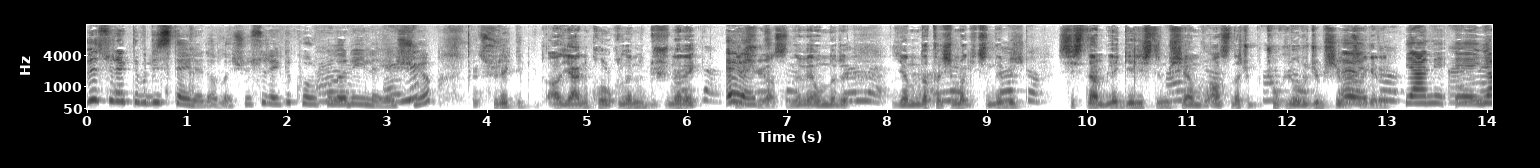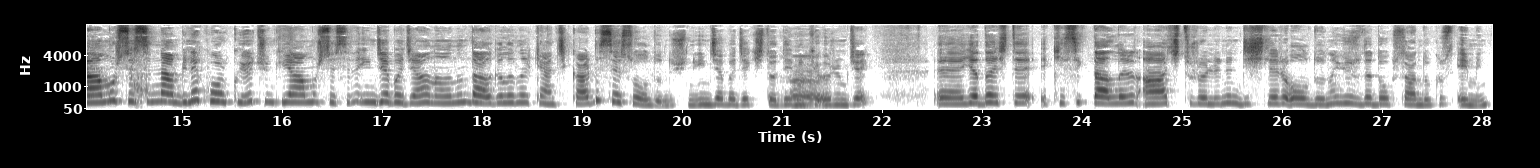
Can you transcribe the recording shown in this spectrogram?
ve sürekli bu listeyle dolaşıyor. Sürekli korkularıyla yaşıyor. Sürekli yani korkularını düşünerek evet. yaşıyor aslında ve onları yanında taşımak için de bir sistem bile geliştirmiş yani bu aslında çok, çok yorucu bir şey olsa evet. gerek. Yani e, yağmur sesinden bile korkuyor çünkü yağmur sesini ince bacağın ağının dalgalanırken çıkardı ses olduğunu düşünüyor. İnce bacak işte o deminki ha. örümcek e, ya da işte kesik dalların ağaç trolünün dişleri olduğuna yüzde 99 emin.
